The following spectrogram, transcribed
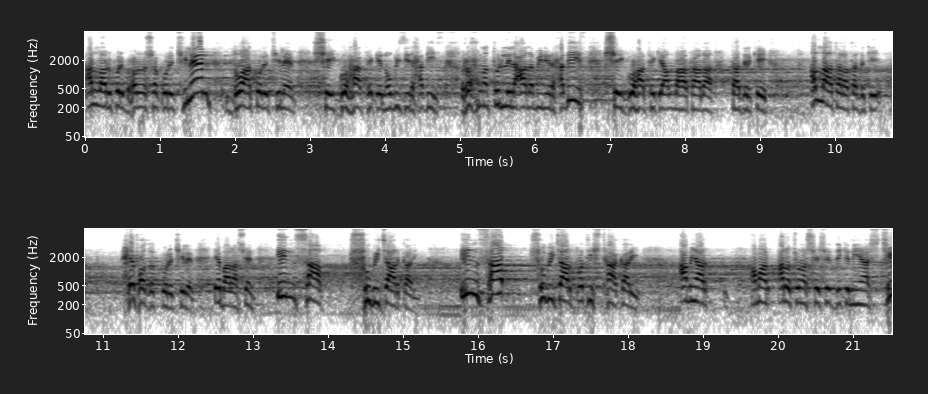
আল্লাহর উপরে ভরসা করেছিলেন, দোয়া করেছিলেন। সেই গুহা থেকে নবীজির হাদিস, রহমাতুল্লিল আলমিনের হাদিস, সেই গুহা থেকে আল্লাহ তাআলা তাদেরকে, আল্লাহ তাআলা তাদেরকে হেফাজত করেছিলেন। এবার আসেন, ইনসাফ সুবিচারকারী। ইনসাফ সুবিচার প্রতিষ্ঠাকারী। আমি আর আমার আলোচনা শেষের দিকে নিয়ে আসছি।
